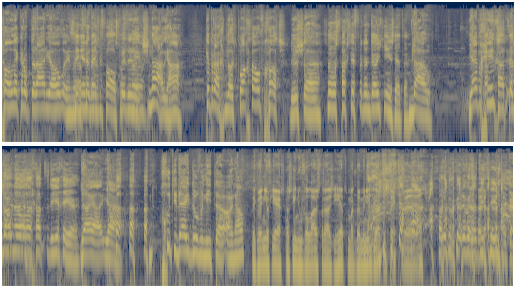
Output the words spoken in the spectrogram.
gewoon lekker op de radio. En, Zing je een beetje vals? Verder niks. Nou ja, ik heb er eigenlijk nooit klachten over gehad. Dus, uh, Zullen we straks even een deuntje inzetten? Nou, jij begint. Gaat, gaat Arno uh, gaat dirigeren? Nou ja, ja. goed idee doen we niet, uh, Arno. Ik weet niet of je ergens kan zien hoeveel luisteraars je hebt, maar ik ben benieuwd naar het effect. ja. Gelukkig kunnen we dat niet zien. Oké.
